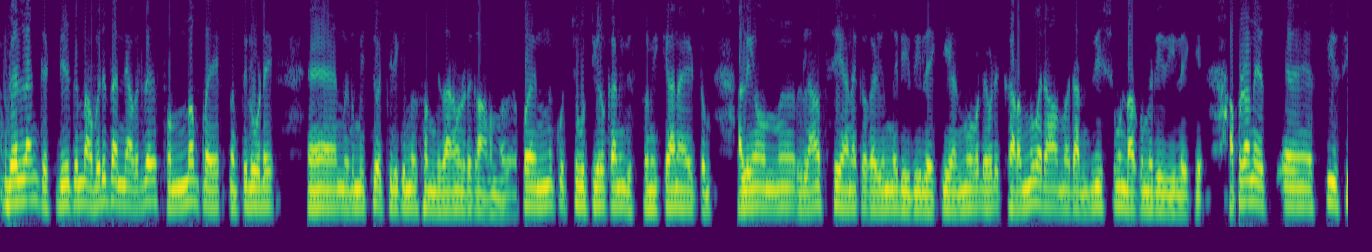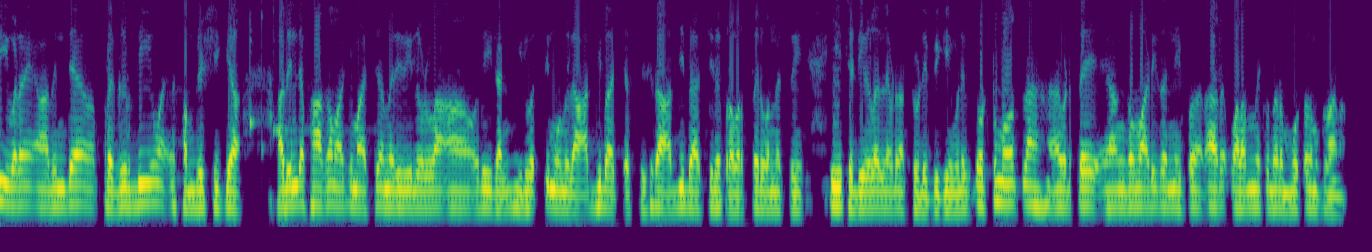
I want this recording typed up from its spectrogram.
ഇതെല്ലാം കെട്ടിയിരിക്കുന്ന അവർ തന്നെ അവരുടെ സ്വന്തം പ്രയത്നത്തിലൂടെ നിർമ്മിച്ചു വെച്ചിരിക്കുന്ന സംവിധാനങ്ങളാണ് കാണുന്നത്. അപ്പൊ ഇന്ന് കൊച്ചുകുട്ടികൾക്കാണ് വിശ്രമിക്കാനായിട്ടും അല്ലെങ്കിൽ ഒന്ന് റിലാക്സ് ചെയ്യാനൊക്കെ കഴിയുന്ന രീതിയിലേക്ക് എന്ന് ഇവിടെ കടന്നു വരാവുന്ന ഒരു അന്തരീക്ഷം ഉണ്ടാക്കുന്ന രീതിയിലേക്ക് അപ്പോഴാണ് എസ് പി സി ഇവിടെ അതിന്റെ പ്രകൃതിയും സംരക്ഷിക്കുക അതിന്റെ ഭാഗമാക്കി മാറ്റുക എന്ന രീതിയിലുള്ള ആ ഒരു ഇരുപത്തി മൂന്നിൽ ആദ്യ ബാച്ച് എസ് പി സിയുടെ ആദ്യ ബാച്ചിലെ പ്രവർത്തകർ വന്നിട്ട് ഈ ചെടികളെല്ലാം ഇവിടെ നട്ടുപിടിപ്പിക്കുകയും ഇവിടെ തൊട്ടുമുഖത്ത് അവിടുത്തെ അംഗൻവാടി തന്നെ ഇപ്പൊ വളർന്നു നിൽക്കുന്ന റംബൂട്ട് നമുക്ക് കാണാം.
